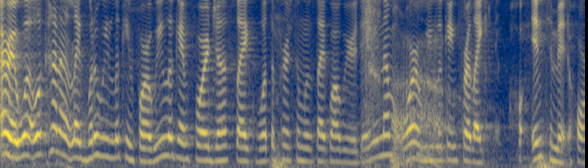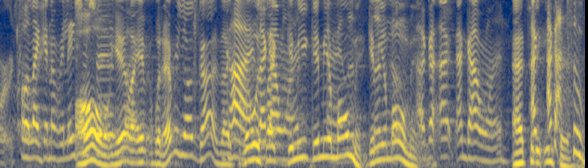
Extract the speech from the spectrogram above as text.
All right, what what kind of like what are we looking for? Are we looking for just like what the person was like while we were dating them, or are we looking for like ho- intimate horrors? Or like in a relationship. Oh yeah, like if, whatever y'all got. Like Guys, what was I got like? Give one. me, give me a All right, moment. let's- give me a go. moment. I got I, I got one. Add to I, the I got two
